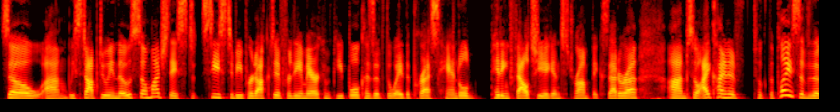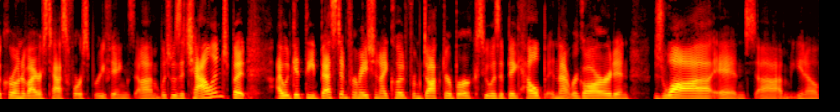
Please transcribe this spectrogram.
So um, we stopped doing those so much. They st- ceased to be productive for the American people because of the way the press handled pitting Fauci against Trump, et cetera. Um, so I kind of took the place of the coronavirus task force briefings, um, which was a challenge, but I would get the best information I could from Dr. Birx, who was a big help in that regard, and Joie and um, you know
